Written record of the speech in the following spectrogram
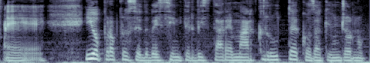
Eh, io proprio se dovessi intervistare Mark Rutte, cosa che un giorno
